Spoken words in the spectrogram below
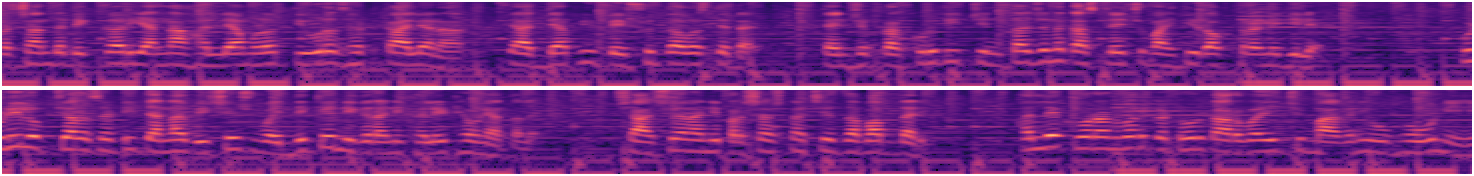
प्रशांत डिक्कर यांना हल्ल्यामुळे तीव्र झटका आल्यानं ते अद्यापही बेशुद्ध अवस्थेत आहेत. त्यांची प्रकृती चिंताजनक असल्याची माहिती डॉक्टरांनी दिली आहे. पुढील उपचारासाठी त्यांना विशेष वैद्यकीय निगराणीखाली ठेवण्यात आलं शासन आणि प्रशासनाची जबाबदारी हल्लेखोरांवर कठोर कारवाईची मागणी होऊनही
